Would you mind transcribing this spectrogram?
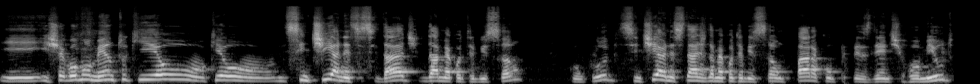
e, e, chegou o momento que eu, que eu senti a necessidade da minha contribuição com o clube, senti a necessidade da minha contribuição para com o presidente Romildo,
